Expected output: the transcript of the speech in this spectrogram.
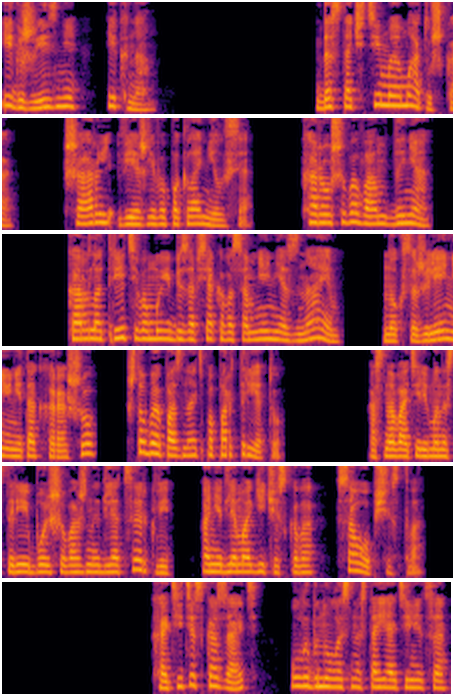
и к жизни, и к нам. «Досточтимая матушка!» Шарль вежливо поклонился. «Хорошего вам дня!» Карла Третьего мы безо всякого сомнения знаем, но, к сожалению, не так хорошо, чтобы опознать по портрету. Основатели монастырей больше важны для церкви, а не для магического сообщества. «Хотите сказать?» — улыбнулась настоятельница.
